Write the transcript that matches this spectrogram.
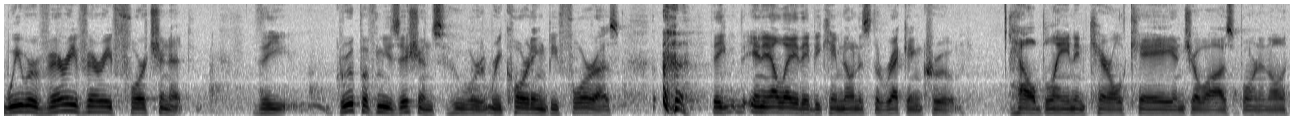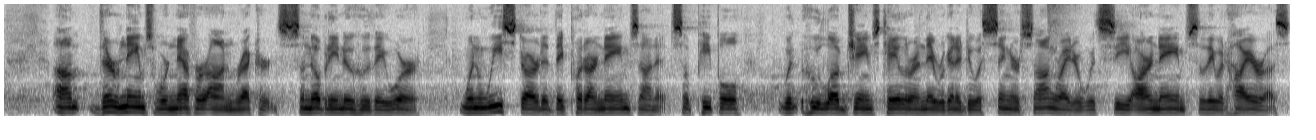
we were very, very fortunate. The group of musicians who were recording before us, they, in LA, they became known as the Wrecking Crew. Hal Blaine and Carol Kay and Joe Osborne and all. Um, their names were never on records, so nobody knew who they were. When we started, they put our names on it, so people who loved James Taylor and they were going to do a singer songwriter would see our names, so they would hire us.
